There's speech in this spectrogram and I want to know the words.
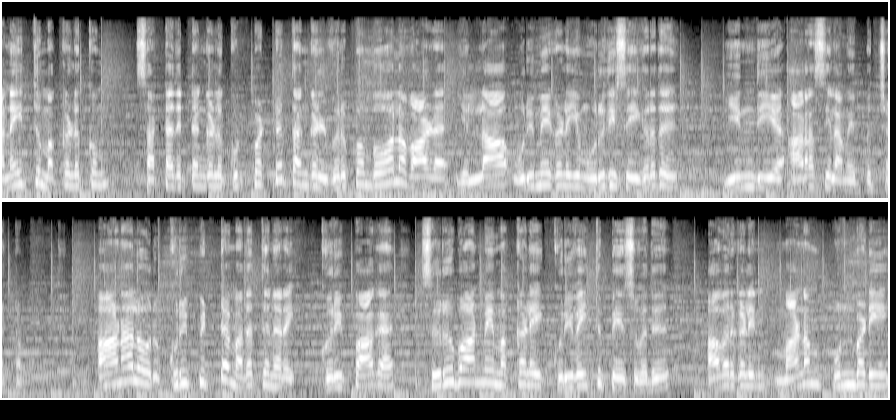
அனைத்து மக்களுக்கும் சட்டத்திட்டங்களுக்குட்பட்டு தங்கள் விருப்பம் போல வாழ எல்லா உரிமைகளையும் உறுதி செய்கிறது இந்திய அரசியலமைப்பு சட்டம். ஆனால் ஒரு குறிப்பிட்ட மதத்தினரை குறிப்பாக சிறுபான்மை மக்களை குறிவைத்து பேசுவது அவர்களின் மனம் புண்படி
